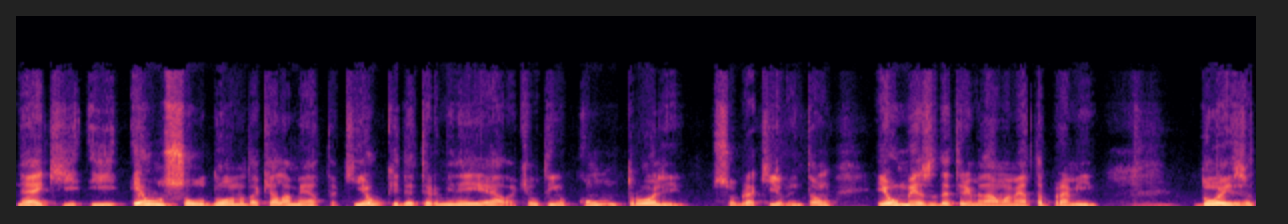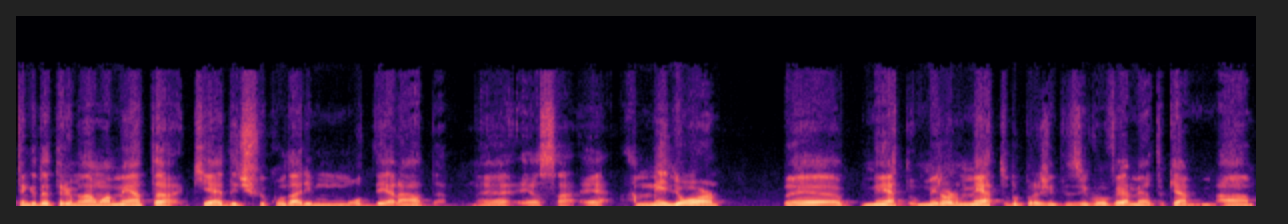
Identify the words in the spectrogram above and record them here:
né? Que e eu sou o dono daquela meta, que eu que determinei ela, que eu tenho controle sobre aquilo. Então, eu mesmo determinar uma meta para mim. Uhum. Dois, eu tenho que determinar uma meta que é de dificuldade moderada, né? Essa é a melhor é, método, o melhor método para a gente desenvolver a meta, que é a, a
